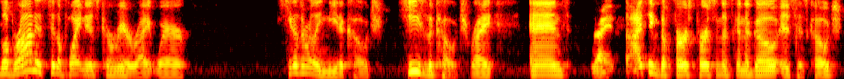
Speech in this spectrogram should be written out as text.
LeBron is to the point in his career, right, where he doesn't really need a coach. He's the coach, right? And right, I think the first person that's going to go is his coach.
